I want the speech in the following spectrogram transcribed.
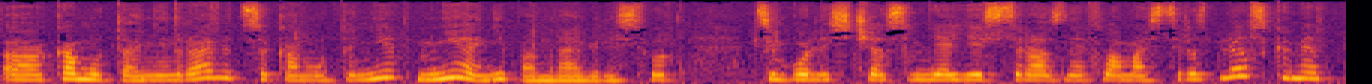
а кому-то они нравятся, кому-то нет. Мне они понравились. Вот тем более сейчас у меня есть разные фломастеры с блесками –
